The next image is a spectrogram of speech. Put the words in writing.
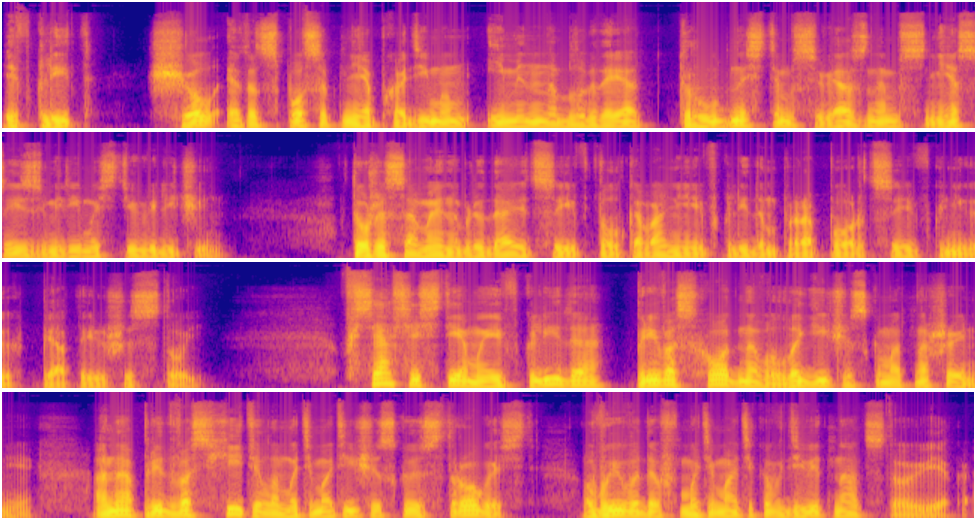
Евклид счел этот способ необходимым именно благодаря трудностям, связанным с несоизмеримостью величин. То же самое наблюдается и в толковании Евклидом пропорции в книгах 5 и 6. Вся система Евклида превосходна в логическом отношении. Она предвосхитила математическую строгость выводов математиков XIX века.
